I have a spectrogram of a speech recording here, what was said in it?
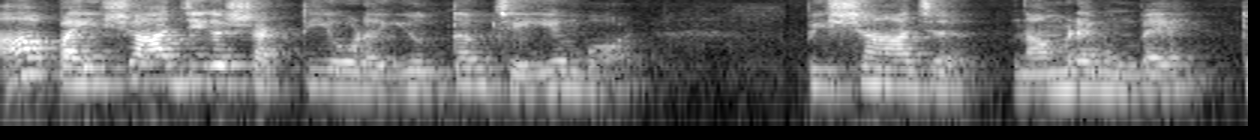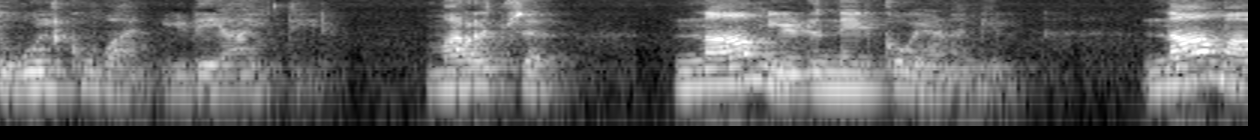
ആ പൈശാചിക ശക്തിയോട് യുദ്ധം ചെയ്യുമ്പോൾ പിശാജ് നമ്മുടെ മുമ്പേ തോൽക്കുവാൻ ഇടയായിത്തീരും. മറിച്ച് നാം എഴുന്നേൽക്കുകയാണെങ്കിൽ നാം ആ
